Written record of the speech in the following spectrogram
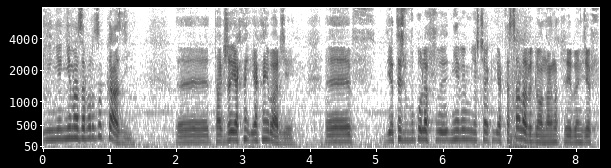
i nie, nie ma za bardzo okazji. Także jak, jak najbardziej. Ja też w ogóle nie wiem jeszcze jak, jak ta sala wygląda, na której będzie w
